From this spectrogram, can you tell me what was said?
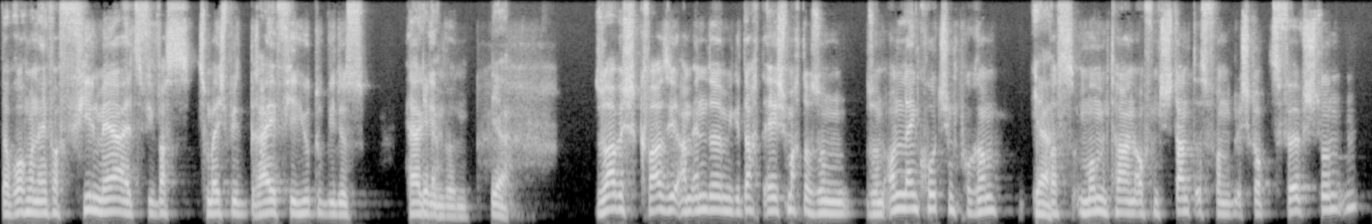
Da braucht man einfach viel mehr, als wie was zum Beispiel drei, vier YouTube-Videos hergeben Ja. würden. Ja. So habe ich quasi am Ende mir gedacht, ey, ich mache doch so ein, so ein Online-Coaching-Programm, Ja. was momentan auf dem Stand ist von, ich glaube, zwölf Stunden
